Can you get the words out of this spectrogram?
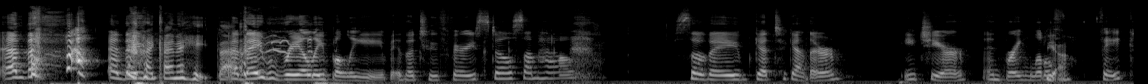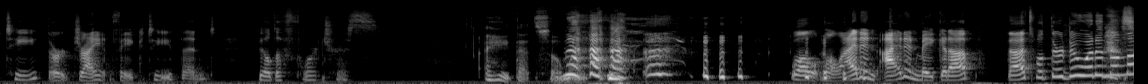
And then and they I kind of hate that. and they really believe in the tooth fairy still somehow. So they get together each year and bring little Yeah. fake teeth or giant fake teeth and build a fortress. I hate that so much. well, well, I didn't I didn't make it up. That's what they're doing in the This is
